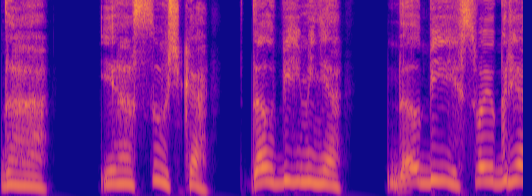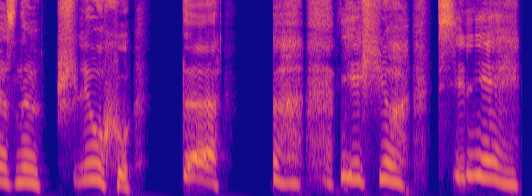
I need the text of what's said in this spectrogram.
«Да, я сучка, долби меня, Долби свою грязную шлюху! Да! А, еще сильней!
